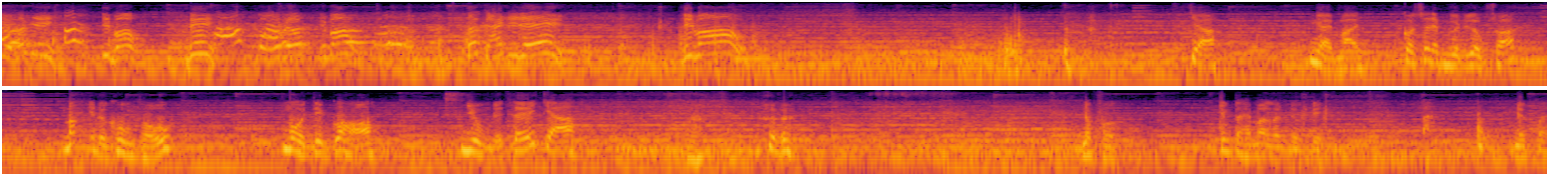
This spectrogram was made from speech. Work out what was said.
Đi hết đi Đi mau. Đi Còn nữa Đi mau. Tất cả đi đi. Đi mau. Cha, Ngày mai con sẽ đem người đi lục soát, Bắt cho được hung thủ. Mồi tim của họ Dùng để tế cha. Đông Phương Chúng ta hãy mau lên đường đi. À, Được mà.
